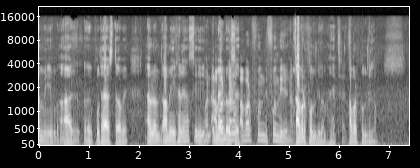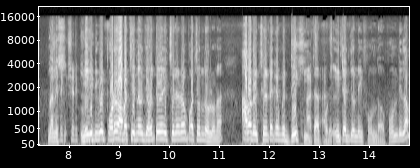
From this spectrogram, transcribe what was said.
আমি আর কোথায় আসতে হবে? আমি বললাম আমি এখানে আছি মানে আবার ম্যাকডোনাল্ডসে আবার ফোন ফোন দিলেন আবার ফোন দিলাম হ্যাঁ আচ্ছা, আচ্ছা। আবার ফোন দিলাম। মানে নেগেটিভের পরেও আবার চিন্তা যেহেতু এই ছেলেরাও পছন্দ হলো না আবার ওই ছেলেটাকে একবার দেখি আচ্ছা, তারপরে। এইটার জন্যই ফোন দেওয়া। ফোন দিলাম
